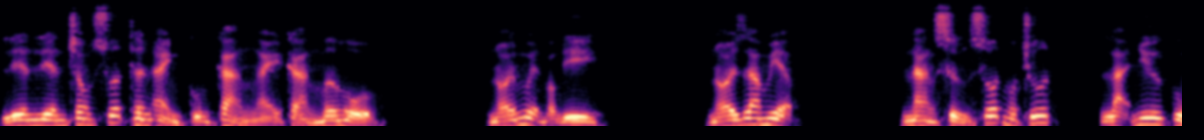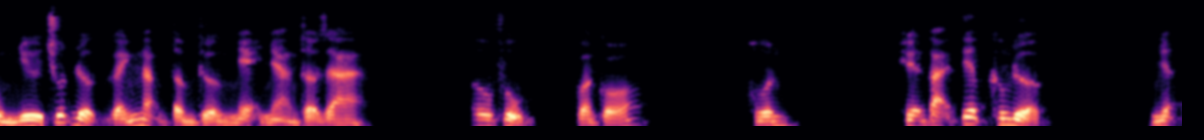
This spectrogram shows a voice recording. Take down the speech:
Liên liên trong suốt thân ảnh cũng càng ngày càng mơ hồ. Nói nguyện vọng đi. Nói ra miệng. Nàng sửng sốt một chút, lại như cùng như chút được gánh nặng tầm thường nhẹ nhàng thở ra. Âu phục, còn có hôn. Hiện tại tiếp không được. Nhận.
